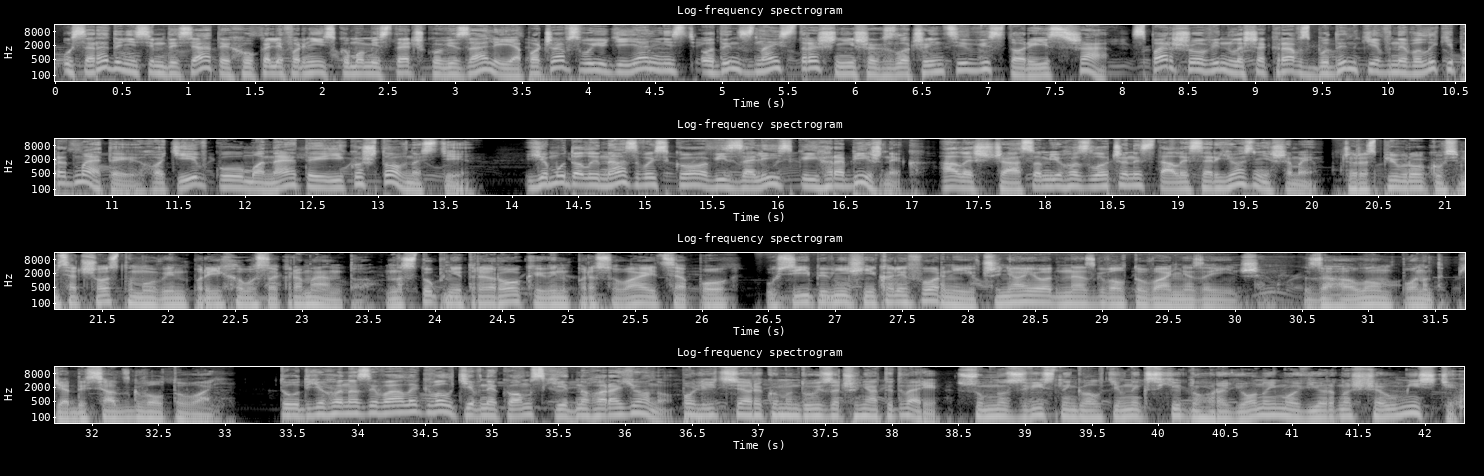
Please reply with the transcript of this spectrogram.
У середині 70-х у каліфорнійському містечку Візалія почав свою діяльність один з найстрашніших злочинців в історії США. Спершу він лише крав з будинків невеликі предмети, готівку, монети і коштовності. Йому дали назвисько Візалійський грабіжник, але з часом його злочини стали серйознішими. Через півроку в 76-му він приїхав у Сакраменто. Наступні три роки він пересувається по усій північній Каліфорнії, вчиняє одне зґвалтування за іншим. Загалом понад 50 зґвалтувань. Тут його називали гвалтівником східного району. Поліція рекомендує зачиняти двері. Сумнозвісний гвалтівник східного району, ймовірно, ще у місті.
